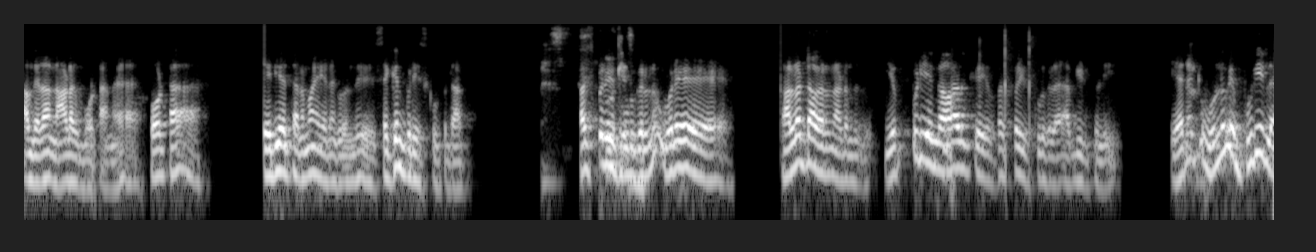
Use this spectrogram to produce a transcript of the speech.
அங்கே தான் நாடகம் போட்டாங்க. போட்டால் தெரியாதனமாக எனக்கு வந்து செகண்ட் ப்ரைஸ் கொடுத்துட்டாங்க. First prize Okay, sir. கொடுக்குறது ஒரே கலட்டா வேற நடந்தது. எப்படி எங்க ஆளுக்கு ஃபர்ஸ்ட் ப்ரைஸ் கொடுக்கல அப்படின்னு சொல்லி. எனக்கு ஒண்ணுமே புரியல.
